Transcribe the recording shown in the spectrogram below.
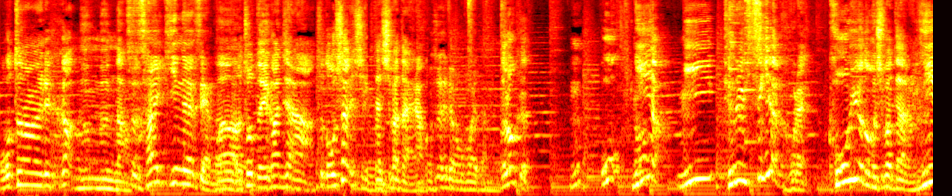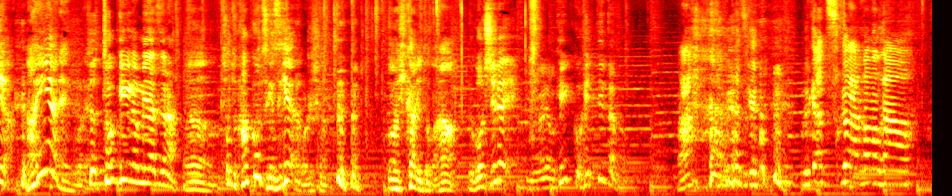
大人の入れがムンムンなちょっと最近のやつやん。あーちょっとええ感じやな。ちょっとおしゃれしてきた柴田やな。おしゃれで覚えた6ん？お2や2手抜きすぎやろこれ。コーヒーを飲む柴田やの。2や何やねんこれ。ちょっと時計が目立つな。うん。ちょっとカッコつけすぎやろこれしかも。この光とかな。5種類。今でも結構減ってたぞ。あームカつく。ムカつくわこの顔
